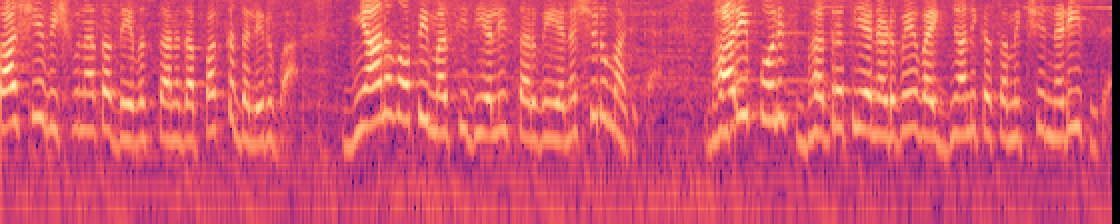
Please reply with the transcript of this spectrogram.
ಕಾಶಿ ವಿಶ್ವನಾಥ ದೇವಸ್ಥಾನದ ಪಕ್ಕದಲ್ಲಿರುವ ಜ್ಞಾನವಾಪಿ ಮಸೀದಿಯಲ್ಲಿ ಸರ್ವೆಯನ್ನು ಶುರು ಮಾಡಿದೆ. ಭಾರೀ ಪೊಲೀಸ್ ಭದ್ರತೆಯ ನಡುವೆ ವೈಜ್ಞಾನಿಕ ಸಮೀಕ್ಷೆ ನಡೆಯುತ್ತಿದೆ.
